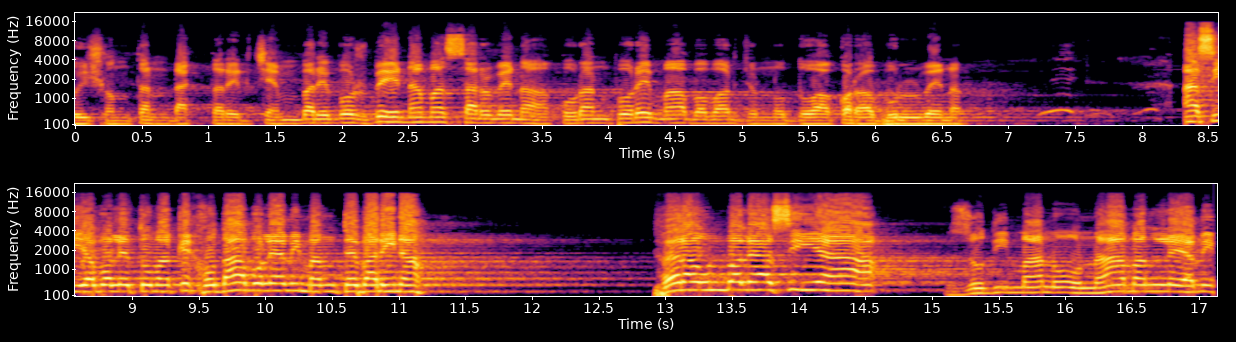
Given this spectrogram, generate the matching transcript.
ওই সন্তান ডাক্তারের চেম্বারে বসবে, নামাজ সারবে না, কোরআন পরে মা বাবার জন্য দোয়া করা ভুলবে না। আসিয়া বলে, তোমাকে খোদা বলে আমি মানতে পারি না। ফেরাউন বলে, আসিয়া, যদি মানো না মানলে আমি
